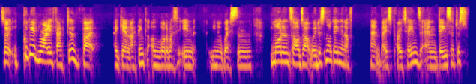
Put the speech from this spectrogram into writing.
So it could be a variety of factors, but again, I think a lot of us in you know Western modern style diet, we're just not getting enough plant based proteins, and these are just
